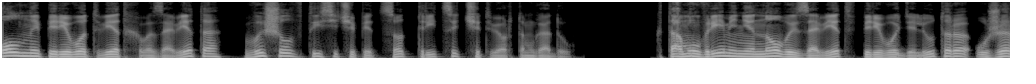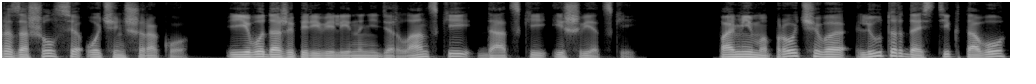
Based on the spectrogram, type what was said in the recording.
Полный перевод Ветхого Завета вышел в 1534 году. К тому времени Новый Завет в переводе Лютера уже разошелся очень широко, и его даже перевели на нидерландский, датский и шведский. Помимо прочего, Лютер достиг того,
